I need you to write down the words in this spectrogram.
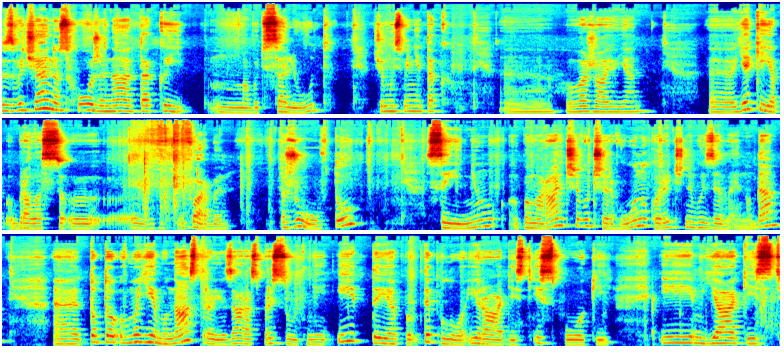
звичайно, схоже на такий, мабуть, салют. Чомусь мені так е, вважаю я. Е, які я брала е, фарби? Жовту, синю, помаранчеву, червону, коричневу і зелену. Да? Е, Тобто в моєму настрої зараз присутні і тепло, і радість, і спокій, і м'якість,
